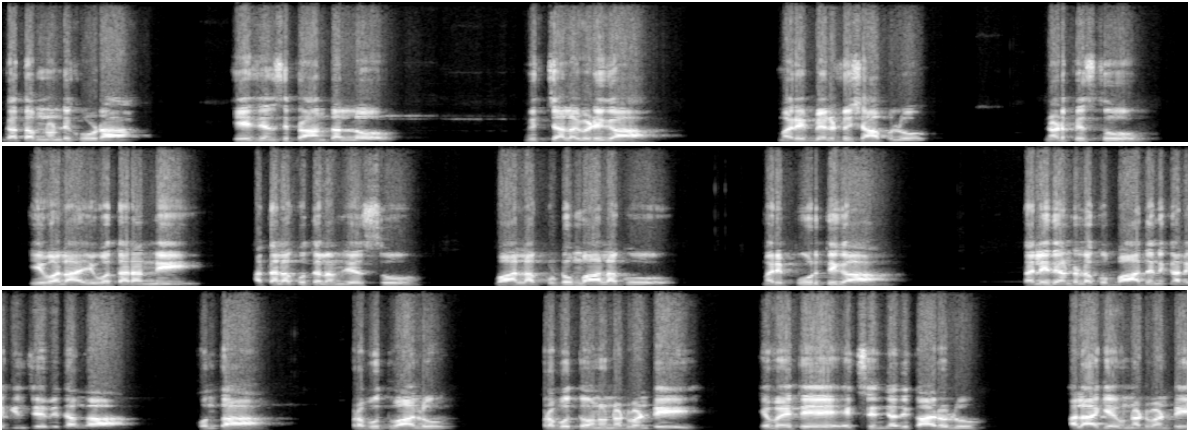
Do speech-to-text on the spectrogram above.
గతం నుండి కూడా ఏజెన్సీ ప్రాంతాల్లో విచ్చలవిడిగా మరి బెల్ట్ షాపులు నడిపిస్తూ ఇవాళ యువతరాన్ని అతలకుతలం చేస్తూ వాళ్ళ కుటుంబాలకు మరి పూర్తిగా తల్లిదండ్రులకు బాధని కలిగించే విధంగా కొంత ప్రభుత్వాలు ప్రభుత్వంలో ఉన్నటువంటి ఏవైతే ఎక్స్చేంజ్ అధికారులు అలాగే ఉన్నటువంటి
